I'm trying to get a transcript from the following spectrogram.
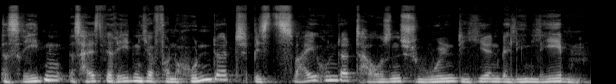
Das, reden, das heißt, wir reden hier von 100 bis 200.000 Schwulen, die hier in Berlin leben.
